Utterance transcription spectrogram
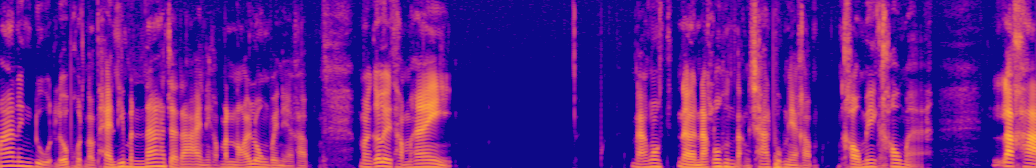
ม่าดึงดูดหรือผลตอบแทนที่มันน่าจะได้นะครับ มันน้อยลงไปเนี่ยครับ มันก็เลยทำให้นักลงนักลงทุนต่างชาติพวกนี้ครับ เขาไม่เข้ามา ราคา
